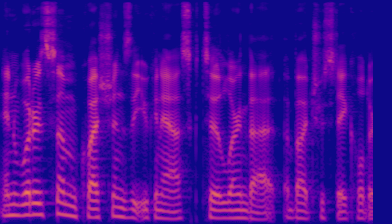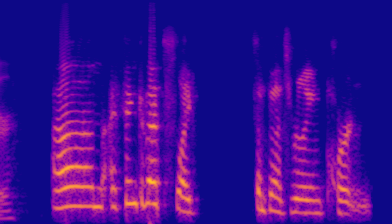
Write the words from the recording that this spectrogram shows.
And what are some questions that you can ask to learn that about your stakeholder? Um, I think that's like something that's really important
